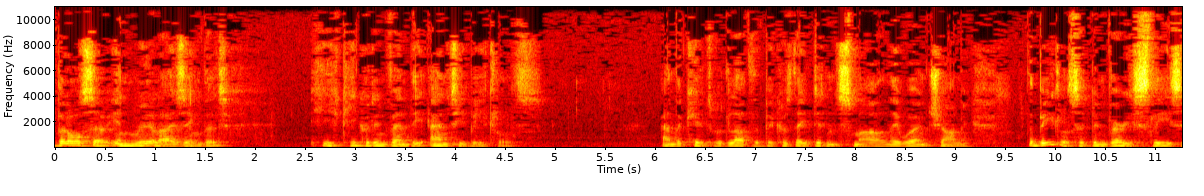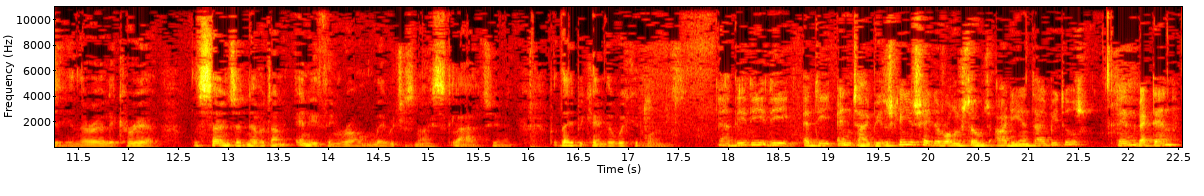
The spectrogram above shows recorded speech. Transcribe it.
but also in realizing that he, he could invent the anti-Beatles and the kids would love them because they didn't smile and they weren't charming. The Beatles had been very sleazy in their early career. The Stones had never done anything wrong. They were just nice lads, you know. But they became the wicked ones. Yeah, the, the, the, uh, the anti-Beatles. Can you say the Rolling Stones are the anti-Beatles then, back then?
